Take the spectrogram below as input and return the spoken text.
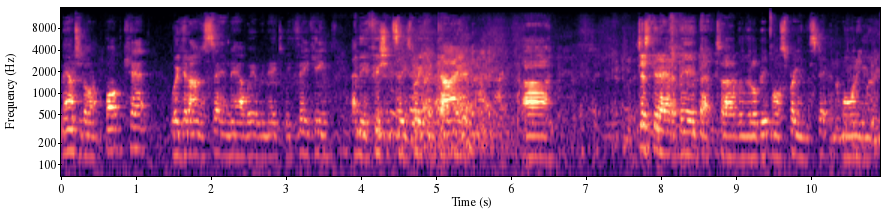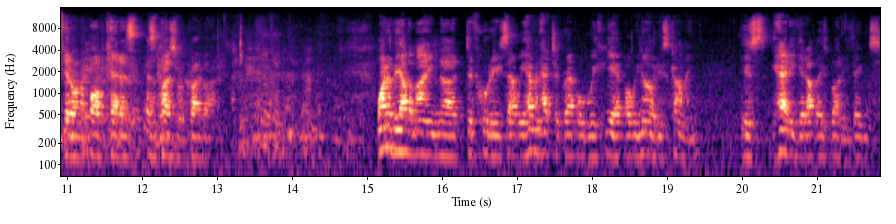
mounted on a bobcat, we can understand now where we need to be thinking and the efficiencies we can gain. Uh, just get out of bed but uh, with a little bit more spring in the step in the morning when we get on a bobcat as, as opposed to a crowbar. One of the other main uh, difficulties that we haven't had to grapple with yet, but we know it is coming, is how do you get up these bloody things?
